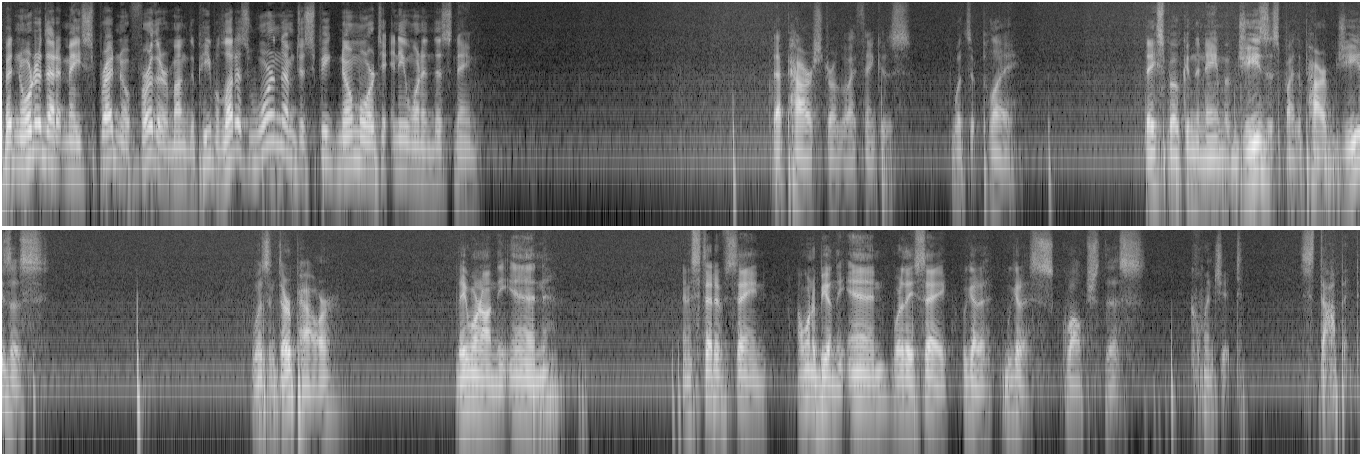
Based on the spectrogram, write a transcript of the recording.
But in order that it may spread no further among the people, let us warn them to speak no more to anyone in this name that power struggle, I think, is what's at play. They spoke in the name of Jesus by the power of Jesus. It wasn't their power. They weren't on the in. And instead of saying, I want to be on the end, what do they say? We gotta we gotta squelch this, quench it, stop it.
